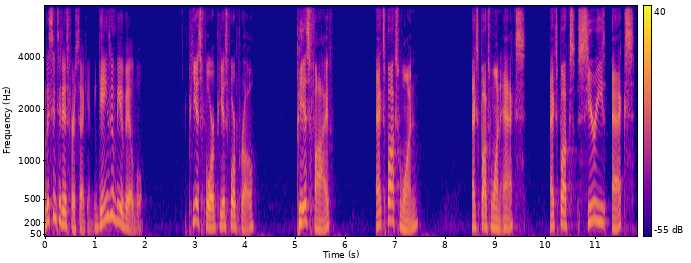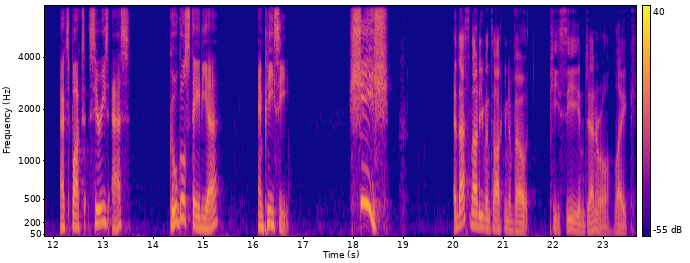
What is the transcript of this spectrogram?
Listen to this for a second. The game's gonna be available. PS4, PS4 Pro, PS5, Xbox One, Xbox One X, Xbox Series X, Xbox Series S, Google Stadia, and PC. Sheesh. And that's not even talking about PC in general, like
